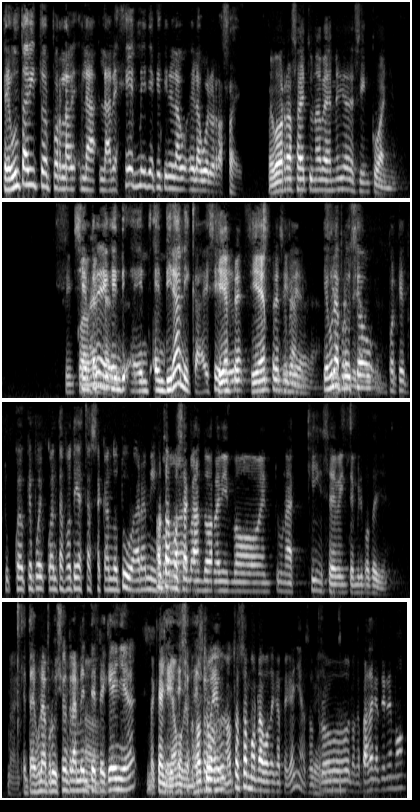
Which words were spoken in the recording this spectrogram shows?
Pregunta Víctor por la, la- la vejez media que tiene el, ab- el abuelo Rafael. Luego Rafael una vez en media de cinco años. Cinco Siempre en, en- en dinámica, es decir, Siempre, siempre en dinámica. Es una Siempre producción, dinámica. porque tú, ¿cu- qué pu- ¿cuántas botellas estás sacando tú ahora mismo? No estamos Ahora- sacando ahora mismo entre unas 15, 20 mil botellas. Vale, que esta es una producción realmente Ah. pequeña. Pequeña, que eso- nosotros, eso es- nosotros somos una bodega pequeña. Nosotros lo que pasa es que tenemos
